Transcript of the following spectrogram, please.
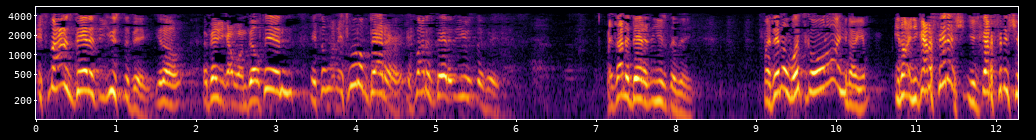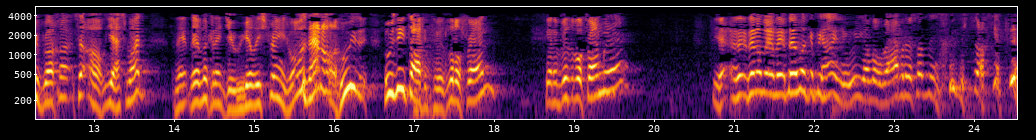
It's not as bad as it used to be, you know. I bet you got one built in. It's a, it's a little better. It's not as bad as it used to be. It's not as bad as it used to be. But they know what's going on, you know. You, you know, and you got to finish. You got to finish your bracha. So, oh, yes, what? They, are looking at you really strange. What was that all? Who's who's he talking to? His little friend? He Got an invisible friend with him? Yeah, they, they, they're looking behind you. You got a little rabbit or something?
